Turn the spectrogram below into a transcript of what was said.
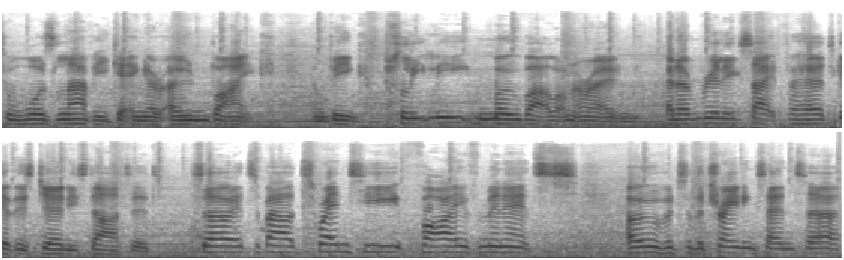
towards Lavi getting her own bike and being completely mobile on her own. And I'm really excited for her to get this journey started. So it's about 25 minutes over to the training center.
